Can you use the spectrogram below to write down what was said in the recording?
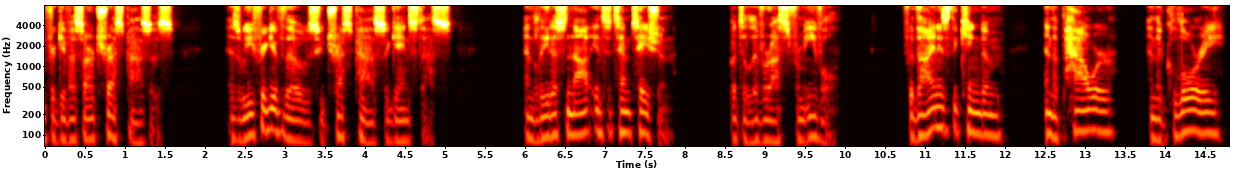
and forgive us our trespasses, as we forgive those who trespass against us. And lead us not into temptation, but deliver us from evil. For thine is the kingdom, and the power, and the glory,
